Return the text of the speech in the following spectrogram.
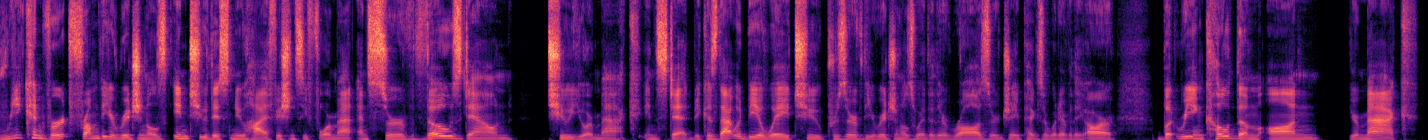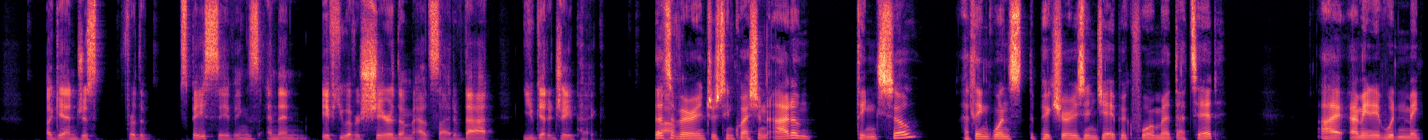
reconvert from the originals into this new high efficiency format, and serve those down to your Mac instead? Because that would be a way to preserve the originals, whether they're RAWs or JPEGs or whatever they are, but re encode them on your Mac, again, just for the space savings. And then if you ever share them outside of that, you get a JPEG. That's a Um, very interesting question. I don't think so. I think once the picture is in JPEG format, that's it. I I mean, it wouldn't make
